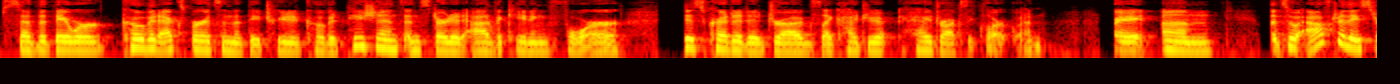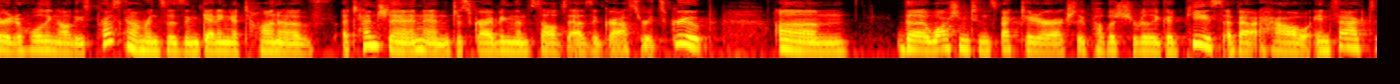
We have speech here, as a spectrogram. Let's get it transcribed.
said that they were COVID experts and that they treated COVID patients and started advocating for discredited drugs like hydro- hydroxychloroquine. Right. But so after they started holding all these press conferences and getting a ton of attention and describing themselves as a grassroots group, um, the Washington Spectator actually published a really good piece about how, in fact,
